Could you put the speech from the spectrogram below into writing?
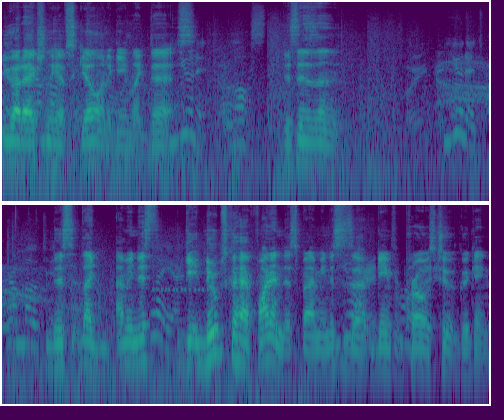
you gotta actually have skill in a game like this. This isn't. This like I mean this noobs could have fun in this, but I mean this is a game for pros too. Good game.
